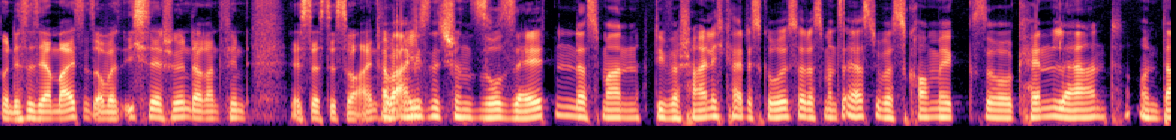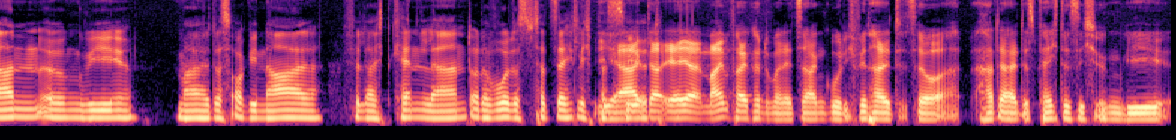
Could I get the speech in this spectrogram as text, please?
Und das ist ja meistens auch, was ich sehr schön daran finde, ist, dass das so einfach Aber eigentlich ist. ist es schon so selten, dass man, die Wahrscheinlichkeit ist größer, dass man es erst übers Comic so kennenlernt und dann irgendwie mal das Original vielleicht kennenlernt oder wo das tatsächlich passiert. Ja, klar, ja, ja, in meinem Fall könnte man jetzt sagen, gut, ich bin halt so, hatte halt das Pech, dass ich irgendwie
